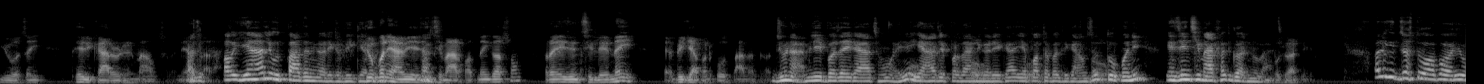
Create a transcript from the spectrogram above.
यो चाहिँ फेरि कार्यान्वयनमा आउँछ भन्ने अब यहाँले उत्पादन गरेको विज्ञापन। त्यो पनि हामी एजेन्सी मार्फत नै गर्छौँ र एजेन्सीले नै विज्ञापनको उत्पादन गर्छ जुन हामीले बजाइरहेछौँ होइन यहाँले प्रदान गरेका या पत्र पत्रिका आउँछ त्यो पनि एजेन्सी मार्फत गर्नुभएको गर्ने अलिकति जस्तो अब यो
